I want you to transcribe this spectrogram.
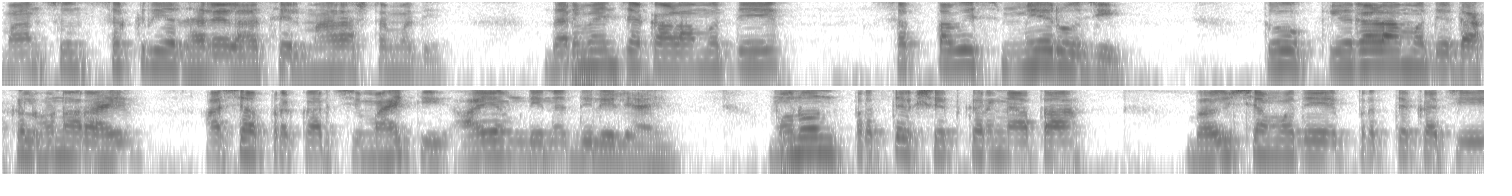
मान्सून सक्रिय झालेला असेल महाराष्ट्रामध्ये. दरम्यानच्या काळामध्ये सत्तावीस मे रोजी तो केरळामध्ये दाखल होणार आहे. अशा प्रकारची माहिती आय एम डीनं दिलेली आहे. म्हणून प्रत्येक शेतकऱ्याने आता भविष्यामध्ये प्रत्येकाची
